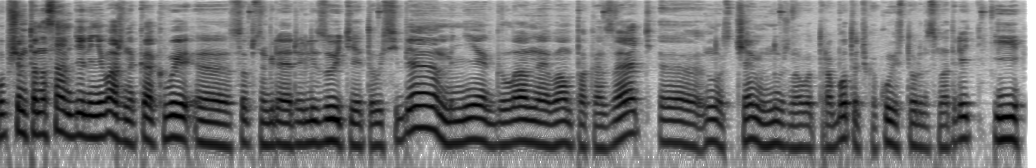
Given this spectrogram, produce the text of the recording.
В общем-то, на самом деле, не важно, как вы, э, собственно говоря, реализуете это у себя. Мне главное вам показать, э, ну, с чем нужно вот работать, в какую сторону смотреть. И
